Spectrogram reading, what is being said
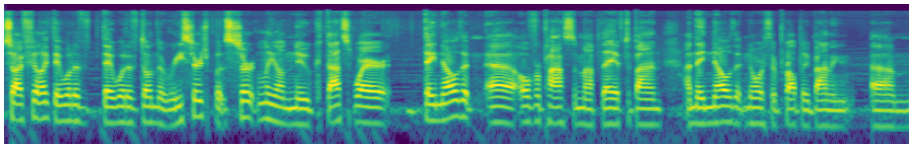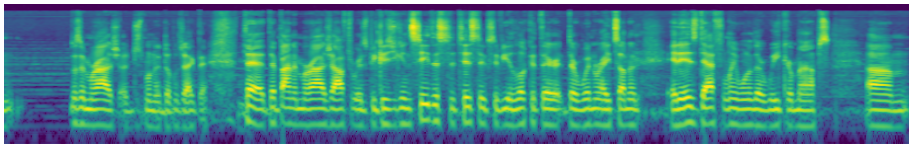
So I feel like they would have they would have done the research, but certainly on Nuke, that's where they know that uh, Overpass the map they have to ban, and they know that North are probably banning. Um, was it Mirage? I just want to double check there. They're, they're, banning Mirage afterwards because you can see the statistics if you look at their, their win rates on it. It is definitely one of their weaker maps. Um,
